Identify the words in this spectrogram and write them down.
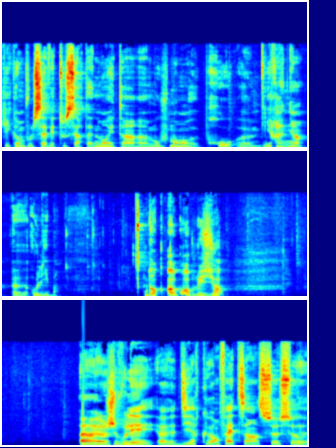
qui, comme vous le savez tous certainement, est un, mouvement euh, pro-iranien euh, au Liban. Donc, en conclusion, euh, je voulais dire que, en fait, hein, ce,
